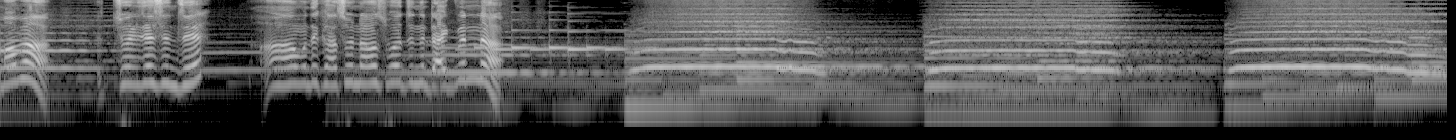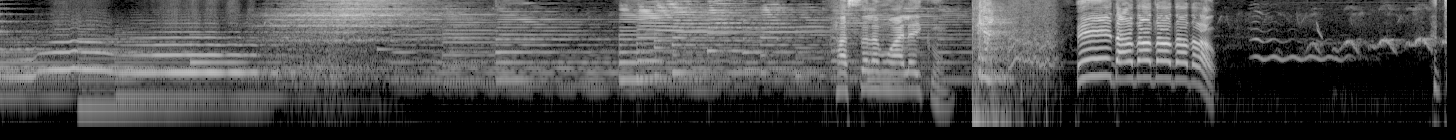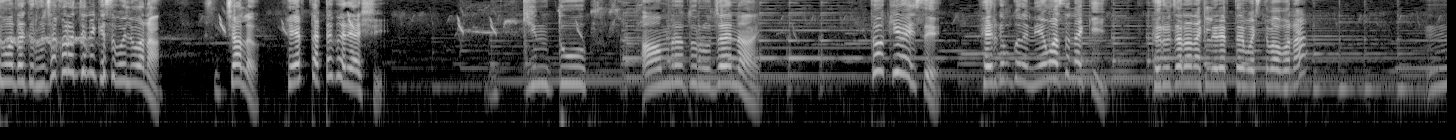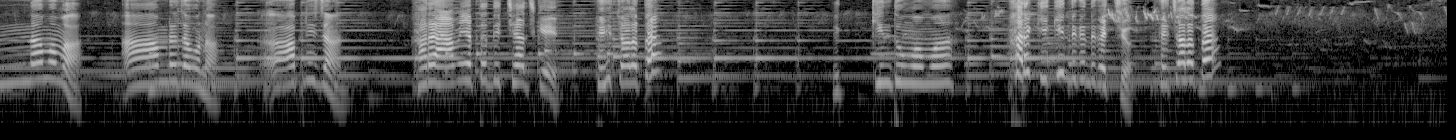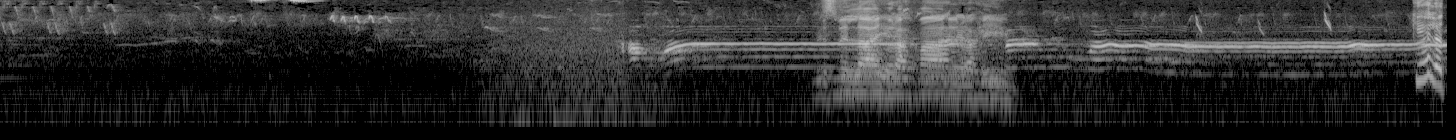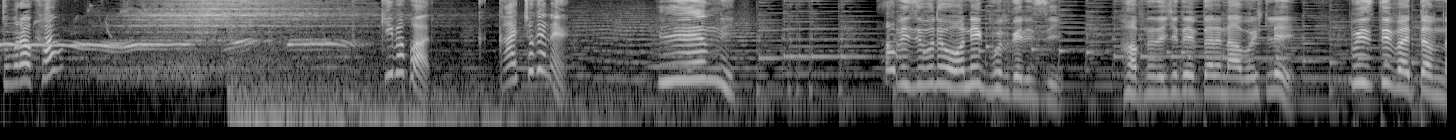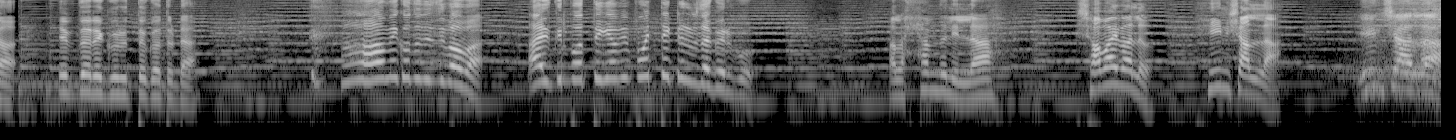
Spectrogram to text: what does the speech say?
মামা, চলে যাচ্ছেন যে? আমাদের কাছে নামাজ পড়ার জন্য ডাকবেন না। আসসালামু আলাইকুম। এ দাঁড়াও দাঁড়াও দাঁড়াও দাঁড়াও দাঁড়াও। তোমাদেরকে রোজা করার জন্য কিছু বলব না। চলো, হেফতারটা করে আসি। কিন্তু আমরা তো রোজায় নাই। তো কি হয়েছে? এরকম কোনো নিয়ম আছে নাকি? রোজা না রাখলে রেফতারে বসতে পাবো না? না মামা, আমরা যাব না। আপনি যান। আরে, আমি ইফতার দিচ্ছি আজকে। চলো তো। কিন্তু মামা আরে কি কিনতে কিনতে করছ? এই চলো তো। বিসমিল্লাহির রহমানির রহিম। কি হলো তোমরাও খাও? কি ব্যাপার? কাঁদছো কেনে? এমনি আমি জীবনে অনেক ভুল করেছি। আপনাদের সাথে ইফতারে না বসলে বুঝতে পারতাম না ইফতারের গুরুত্ব কতটা। আমি কত দিছি বাবা? আজকের পর থেকে আমি প্রত্যেকটা রোজা করব। আলহামদুলিল্লাহ। সবাই ভালো? ইনশাল্লাহ ইনশাআল্লাহ।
